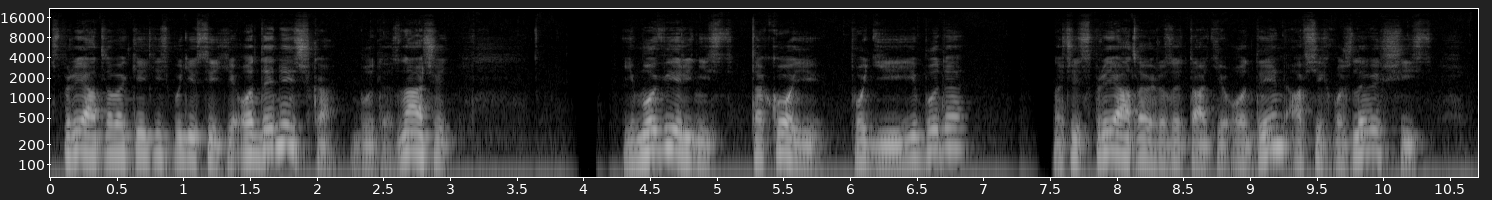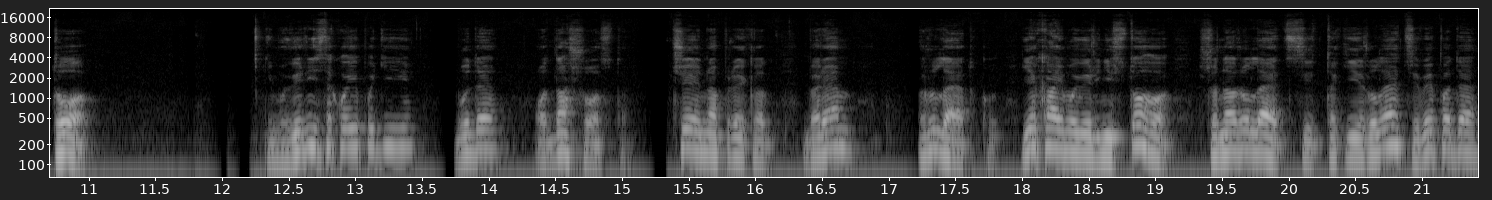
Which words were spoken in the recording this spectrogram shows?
сприятлива кількість подій скільки? Одиничка буде. Значить, ймовірність такої події буде, значить, сприятливих результатів 1, а всіх можливих 6. То ймовірність такої події буде 1 шоста. Чи, наприклад, беремо рулетку. Яка ймовірність того, що на рулетці, такій рулетці випаде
